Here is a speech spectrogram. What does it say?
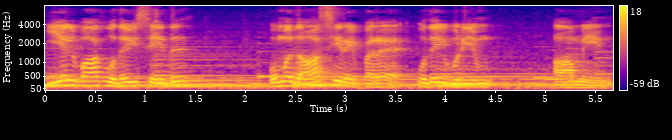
இயல்பாக உதவி செய்து உமது ஆசிரியரை பெற உதவி புரியும். ஆமீன்.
